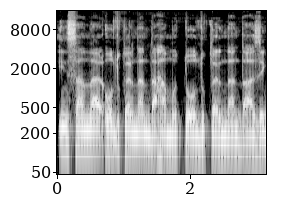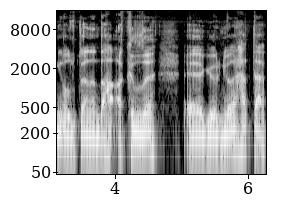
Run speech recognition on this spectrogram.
insanlar olduklarından daha mutlu olduklarından daha zengin olduklarından daha akıllı e, görünüyorlar. Hatta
